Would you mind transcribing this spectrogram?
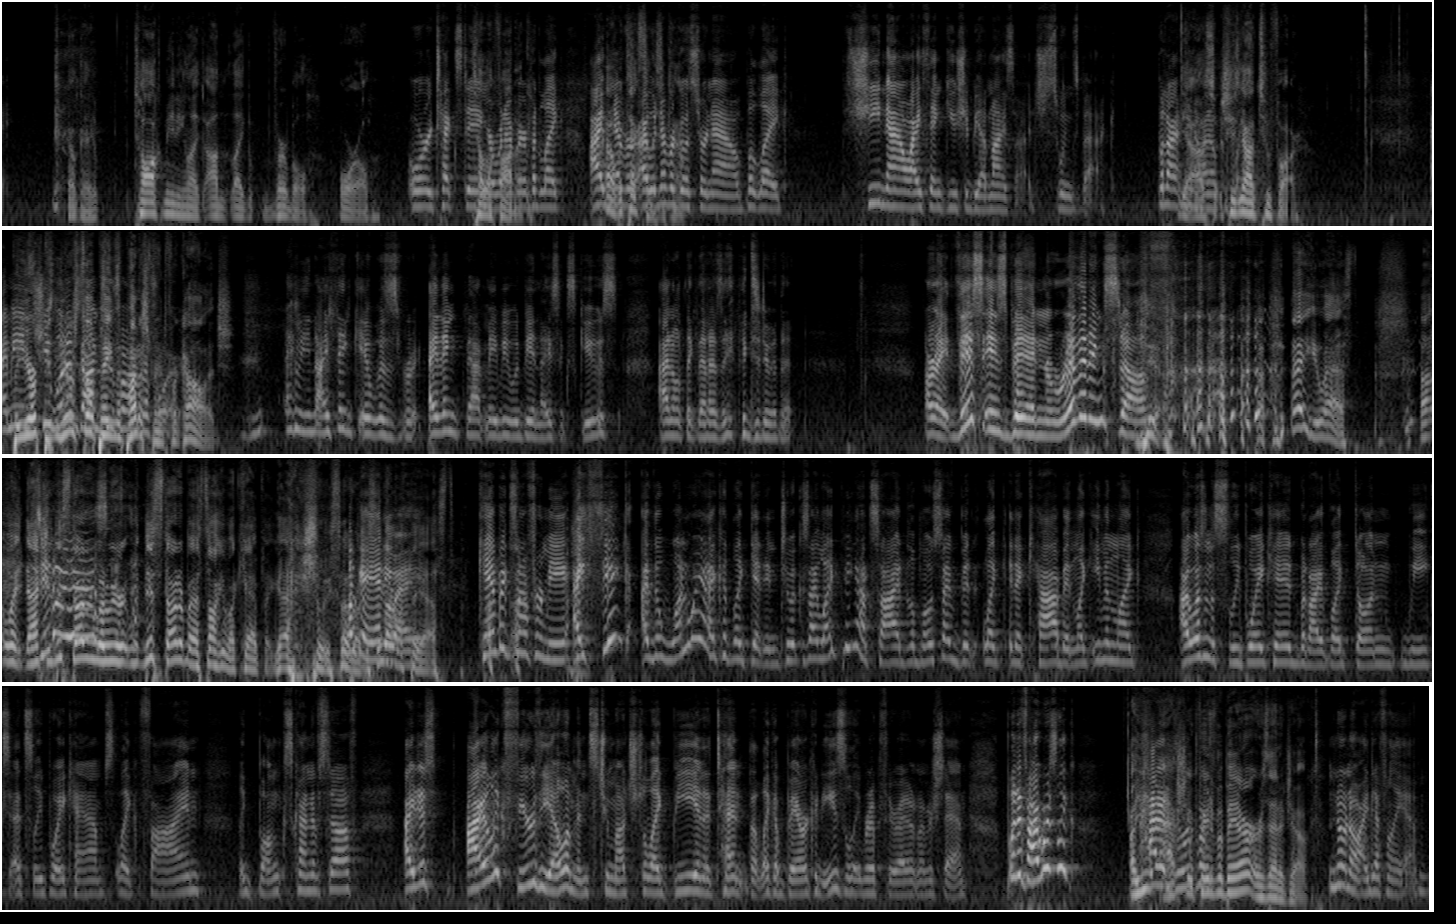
okay. Talk meaning like on like verbal, oral. or texting or whatever. But like, I've Oh, never, I would never count. ghost her now. But like, she now, I think you should be on my side. She swings back. But I, you Yeah. know, I so she's gone too far. I But mean, you're she would you're have still gone paying too the far punishment before. for college. I mean, I think it was. I think that maybe would be a nice excuse. I don't think that has anything to do with it. All right, this has been riveting stuff. Yeah. hey, you asked. Uh, wait, actually, Did this I started when we were. This started by us talking about camping. Actually, so Okay, this is not what anyway. Camping's not for me. I think I, the one way I could like get into it because I like being outside. The most I've been like in a cabin, like even like I wasn't a sleepaway kid, but I've like done weeks at sleepaway camps, like fine, like bunks kind of stuff. I just I like fear the elements too much to like be in a tent that like a bear could easily rip through. I don't understand. But if I was like, Are you actually afraid of- of a bear, or is that a joke? no, no, I definitely am.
